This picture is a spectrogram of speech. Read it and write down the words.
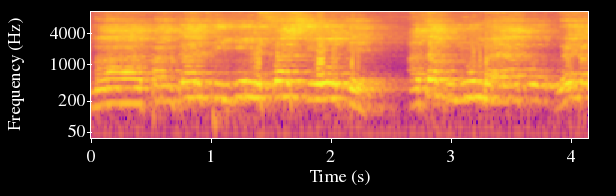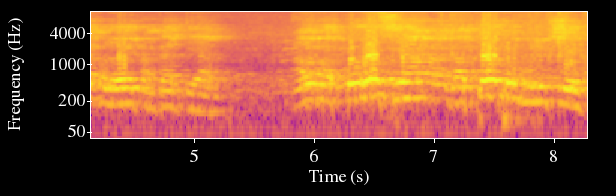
mapankarti ingine fasi yote, hata kunyumba yako weka kuna wewe pankarti yako, aba bakorofi hapa watoto mwichi yetu.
